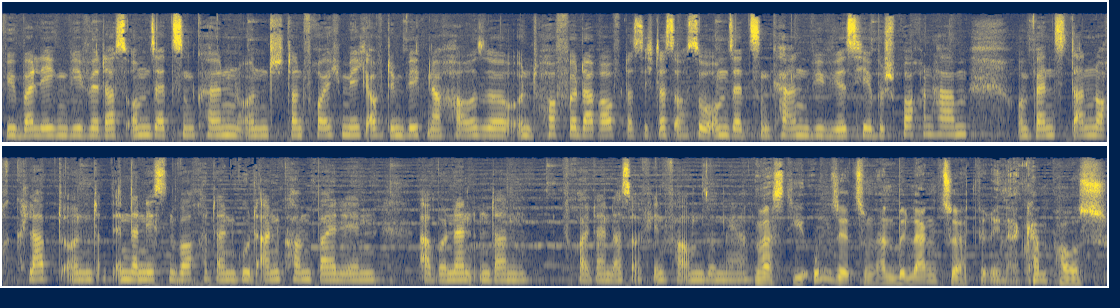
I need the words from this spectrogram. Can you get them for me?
wir überlegen, wie wir das umsetzen können. Und dann freue ich mich auf dem Weg nach Hause und hoffe darauf, dass ich das auch so umsetzen kann, wie wir es hier besprochen haben. Und wenn es dann noch klappt und in der nächsten Woche dann gut ankommt bei den Abonnenten, dann freut einen das auf jeden Fall umso mehr. Was die Umsetzung anbelangt, so hat Verena Kamphaus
